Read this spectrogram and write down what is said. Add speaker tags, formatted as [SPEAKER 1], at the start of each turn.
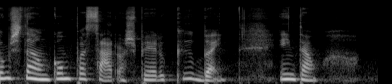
[SPEAKER 1] como estão? Como passaram? Espero que bem. Então,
